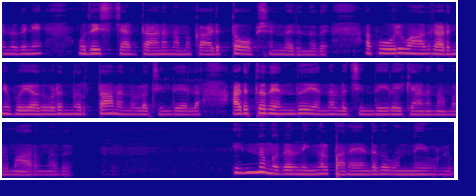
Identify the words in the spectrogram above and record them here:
എന്നതിനെ ഉദ്ദേശിച്ചിട്ടാണ് നമുക്ക് അടുത്ത ഓപ്ഷൻ വരുന്നത്. അപ്പോൾ ഒരു വാതിൽ അടഞ്ഞു പോയി അതോടെ നിർത്താമെന്നുള്ള ചിന്തയല്ല. അടുത്തത് എന്ത് എന്നുള്ള ചിന്തയിലേക്കാണ് നമ്മൾ മാറുന്നത്. ഇന്ന് മുതൽ നിങ്ങൾ പറയേണ്ടത് ഒന്നേ ഉള്ളൂ.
